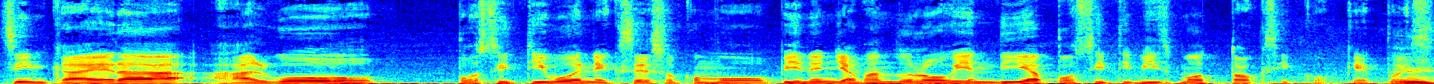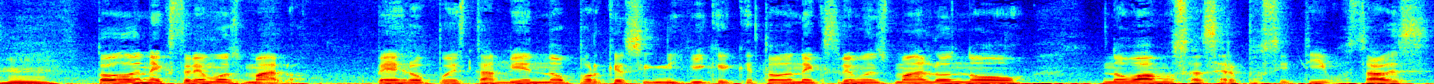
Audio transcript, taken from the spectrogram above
sin caer a, algo positivo en exceso, como vienen llamándolo hoy en día positivismo tóxico, que pues todo en extremo es malo pero pues también no porque signifique que todo en extremo es malo, no, no vamos a ser positivos, ¿sabes?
